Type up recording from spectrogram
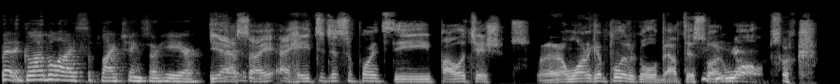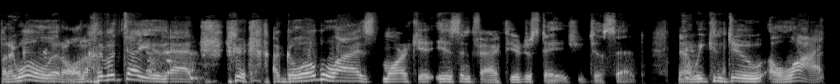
but globalized supply chains are here. Yes, I, I hate to disappoint the politicians. I don't want to get political about this, so I won't. but I will a little. And I will tell you that a globalized market is, in fact, here to stay, as you just said. Now, we can do a lot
